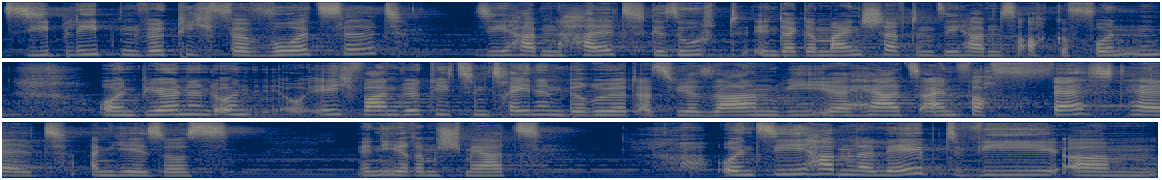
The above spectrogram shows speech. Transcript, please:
sie blieben wirklich verwurzelt. Sie haben Halt gesucht in der Gemeinschaft und sie haben es auch gefunden. Und Björn und ich waren wirklich zum Tränen berührt, als wir sahen, wie ihr Herz einfach festhält an Jesus in ihrem Schmerz. Und sie haben erlebt, wie, ähm,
